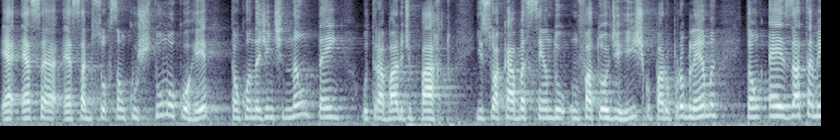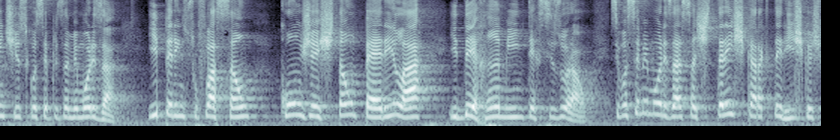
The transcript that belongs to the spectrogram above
é, essa, essa absorção costuma ocorrer. Então, quando a gente não tem o trabalho de parto, isso acaba sendo um fator de risco para o problema. Então, é exatamente isso que você precisa memorizar: hiperinsuflação congestão perilar e derrame intercisural. Se você memorizar essas três características,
